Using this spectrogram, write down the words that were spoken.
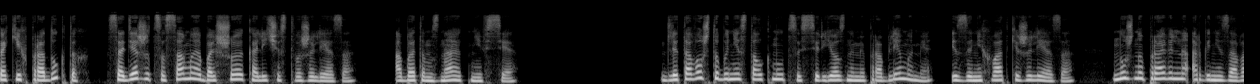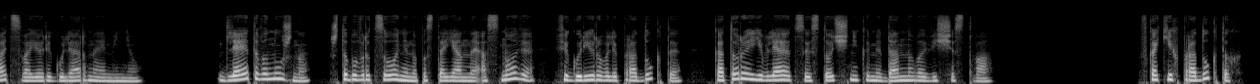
каких продуктах содержится самое большое количество железа? Об этом знают не все. Для того, чтобы не столкнуться с серьезными проблемами из-за нехватки железа, нужно правильно организовать свое регулярное меню. Для этого нужно, чтобы в рационе на постоянной основе фигурировали продукты, которые являются источниками данного вещества. В каких продуктах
